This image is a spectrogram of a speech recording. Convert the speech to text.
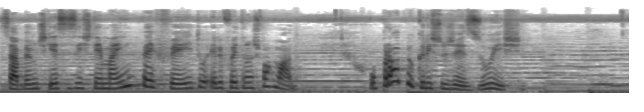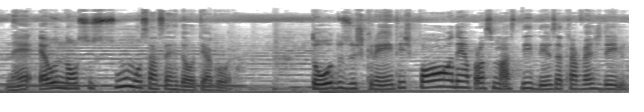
sabemos que esse sistema imperfeito ele foi transformado. O próprio Cristo Jesus, né, é o nosso sumo sacerdote agora. Todos os crentes podem aproximar-se de Deus através dele.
